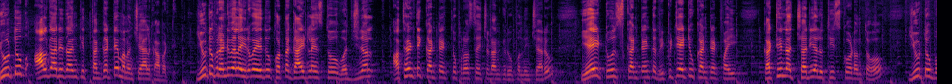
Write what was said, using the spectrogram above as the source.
యూట్యూబ్ ఆల్గారిథానికి తగ్గట్టే మనం చేయాలి కాబట్టి. యూట్యూబ్ రెండు వేల ఇరవై ఐదు కొత్త గైడ్ లైన్స్తో ఒరిజినల్ అథెంటిక్ కంటెంట్ను ప్రోత్సహించడానికి రూపొందించారు. ఏ టూల్స్ కంటెంట్ రిపిటేటివ్ కంటెంట్పై కఠిన చర్యలు తీసుకోవడంతో యూట్యూబ్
